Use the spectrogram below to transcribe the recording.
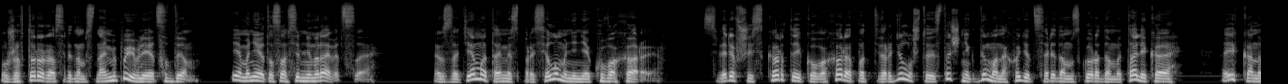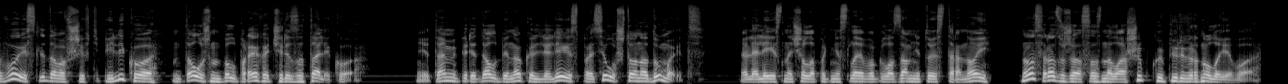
Уже второй раз рядом с нами появляется дым. И мне это совсем не нравится». Затем Итами спросил мнение Кувахары. Сверившись с картой, Кувахара подтвердил, что источник дыма находится рядом с городом Италика, а их конвой, следовавший в Тепелику, должен был проехать через Италику. Итами передал бинокль Лиле и спросил, что она думает. Лилей сначала поднесла его глазам не той стороной, но сразу же осознала ошибку и перевернула его.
